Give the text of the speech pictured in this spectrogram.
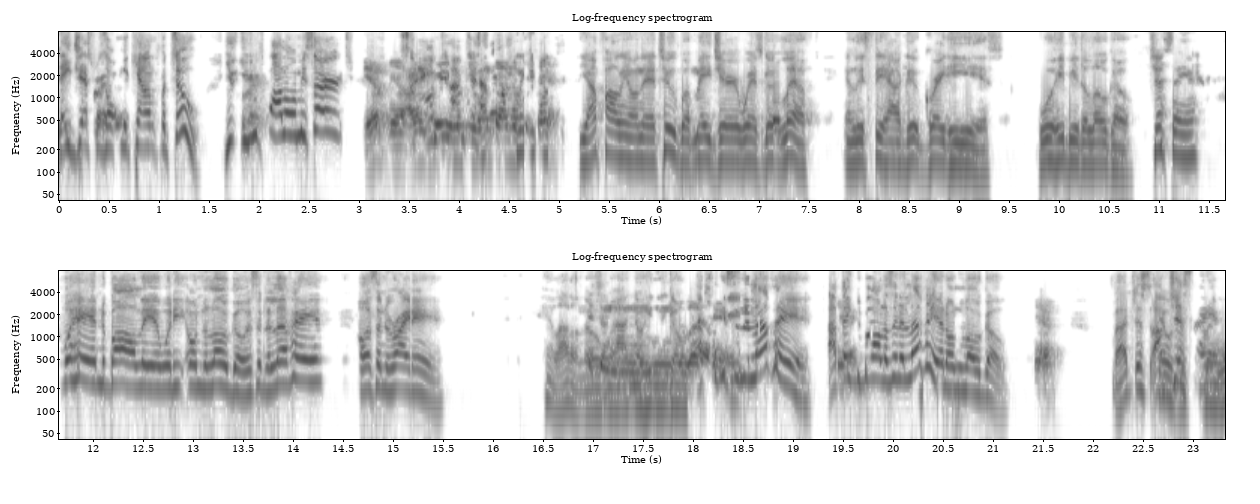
They just right. was only counting for two. You, you following me, Serge? Yeah, yeah, so I agree. I'm, I'm just, yeah, I'm following on that too, but made Jerry West go left and let's see how good great he is. Will he be the logo? Just saying. What hand the ball in when he on the logo? It's in the left hand or it's in the right hand? Hell, I don't know. I know he didn't go. I think it's in the left hand. I yeah. think the ball is in the left hand on the logo. Yeah. I just, I'm just saying.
